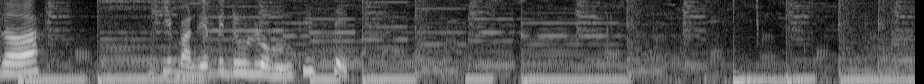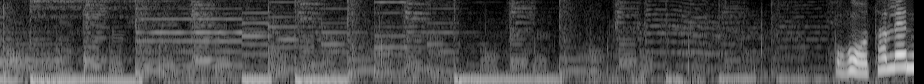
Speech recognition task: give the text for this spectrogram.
เหรอเมื่อกี้บอกเดี๋ยวไปดูหลุมที่สิบ อ้โห ถ้าเล่น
